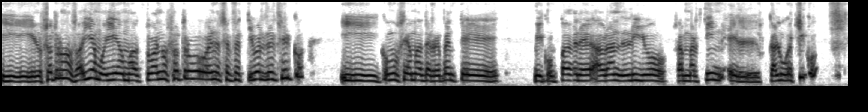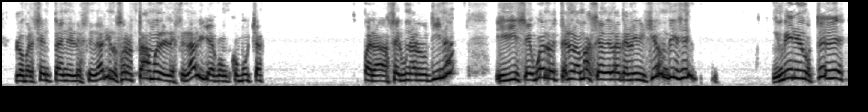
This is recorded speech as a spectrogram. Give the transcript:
Y nosotros no sabíamos, íbamos a actuar nosotros en ese festival del circo y, ¿cómo se llama? De repente mi compadre Abraham Lillo San Martín, el Caluga Chico, lo presenta en el escenario. Nosotros estábamos en el escenario ya con, con para hacer una rutina y dice, bueno, esta es la magia de la televisión, dice, y miren ustedes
